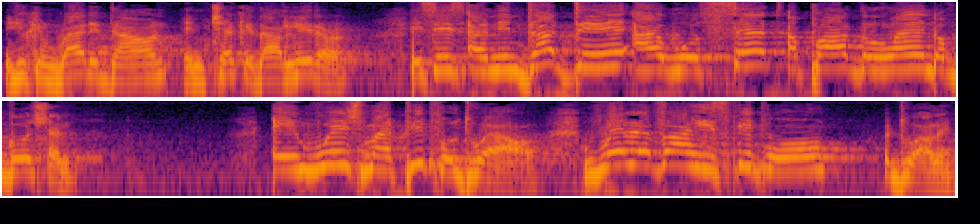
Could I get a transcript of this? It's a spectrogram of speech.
You can write it down and check it out later. It says, and in that day I will set apart the land of Goshen in which my people dwell, wherever his people are dwelling,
